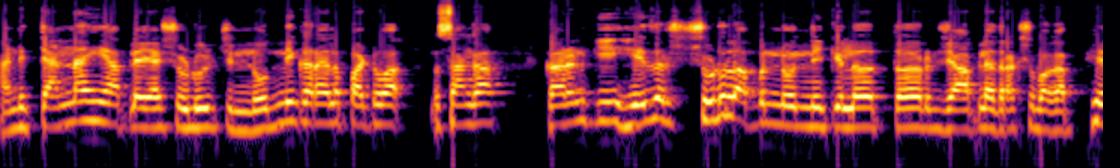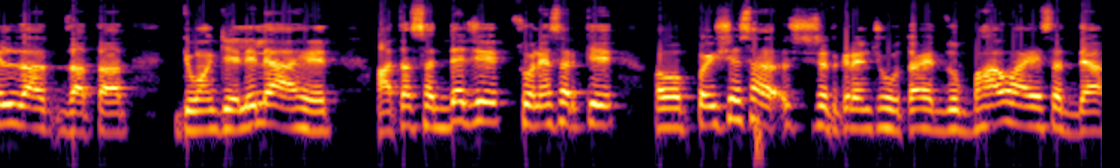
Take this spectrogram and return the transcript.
आणि त्यांनाही आपल्या या शेड्यूलची नोंदणी करायला पाठवा. सांगा कारण की हे जर शेड्यूल आपण नोंदणी केलं तर ज्या आपल्या द्राक्ष बागा फेल जातात किंवा गेलेल्या आहेत आता सध्या जे सोन्यासारखे पैसे शेतकऱ्यांचे होत आहेत जो भाव आहे सध्या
